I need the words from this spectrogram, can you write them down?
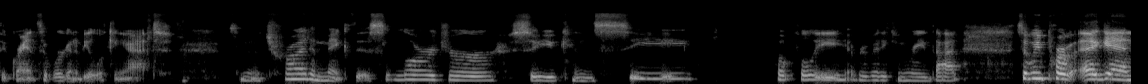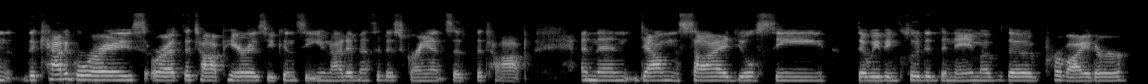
the grants that we're going to be looking at. So I'm to try to make this larger so you can see. Hopefully everybody can read that. So we, again, the categories are at the top here, as you can see, United Methodist Grants at the top. And then down the side, you'll see that we've included the name of the provider,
